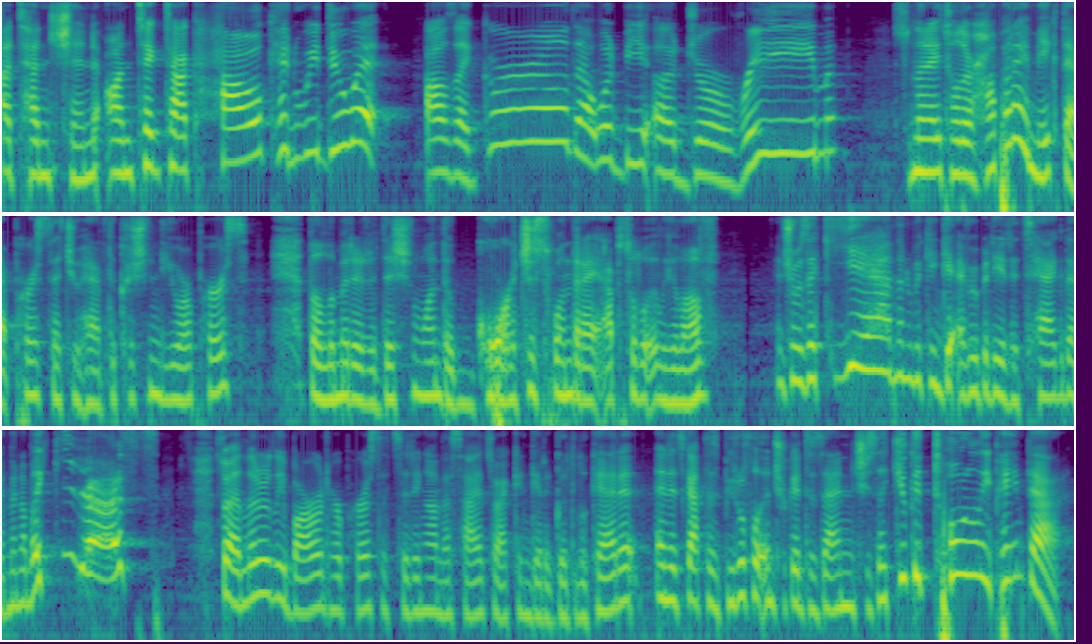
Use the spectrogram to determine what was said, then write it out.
attention on TikTok. How can we do it? I was like, girl, that would be a dream. So then I told her, how about I make that purse that you have, the Christian Dior purse, the limited edition one, the gorgeous one that I absolutely love. And she was like, yeah, then we can get everybody to tag them. And I'm like, yes. So I literally borrowed her purse that's sitting on the side so I can get a good look at it. And it's got this beautiful, intricate design. And she's like, you could totally paint that.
